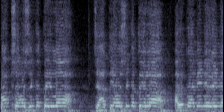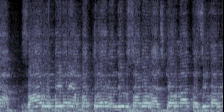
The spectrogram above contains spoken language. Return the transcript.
ಪಕ್ಷ ಅವಶ್ಯಕತೆ ಇಲ್ಲ. ಜಾತಿ ಅವಶ್ಯಕತೆ ಇಲ್ಲ. ಅದಕ್ಕ ನಿನ್ನೆ ಹೇಳಿನ ಸಾವಿರದ ಒಂಬೈನೂರ ಎಂಬತ್ತರೊಳಗ ನಂಜುಂಡ ಸ್ವಾಮಿ ಅವ್ರ ರಾಜಕೀಯ ಅವ್ರನ್ನ, ತಹಸೀಲ್ದಾರ್ನ,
